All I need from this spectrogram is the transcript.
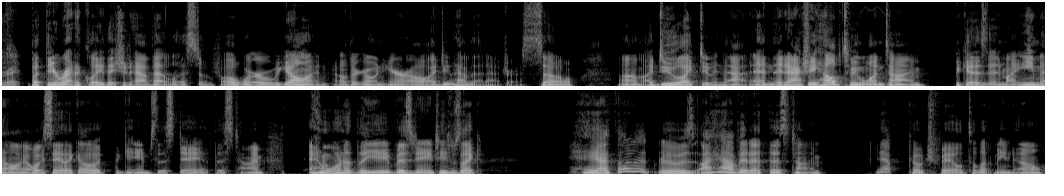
right. but theoretically they should have that list of, oh, where are we going? Oh, they're going here. Oh, I do have that address. So um, I do like doing that, and it actually helped me one time because in my email I always say like, "Oh, the game's this day at this time," and one of the visiting ATs was like, "Hey, I thought it, it was I have it at this time." Yep, coach failed to let me know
